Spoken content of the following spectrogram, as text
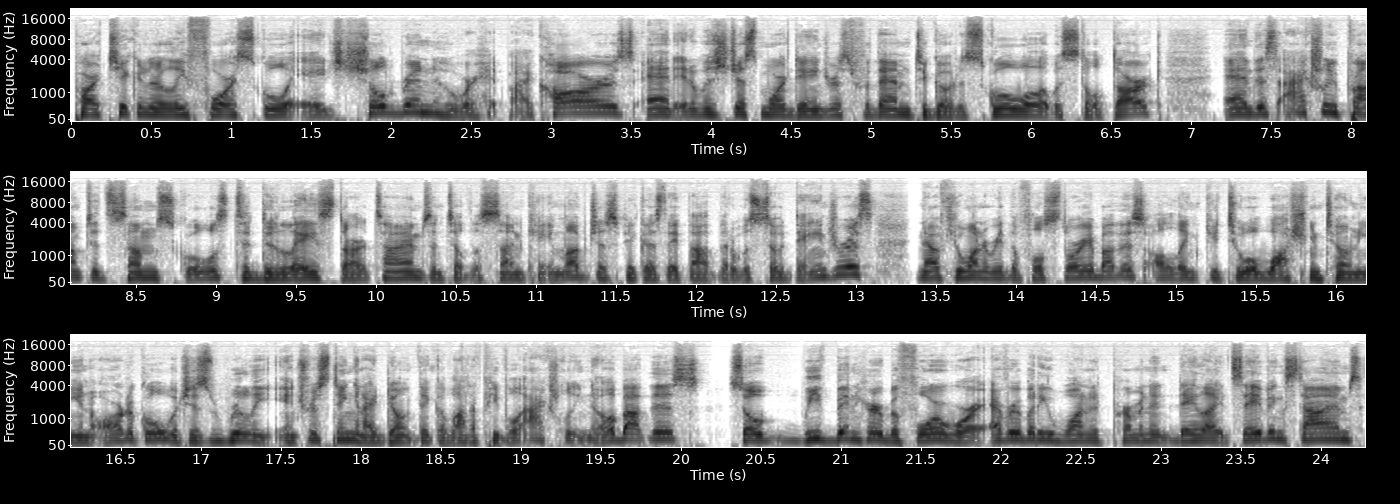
particularly for school aged children who were hit by cars, and it was just more dangerous for them to go to school while it was still dark. And this actually prompted some schools to delay start times until the sun came up just because they thought that it was so dangerous. Now, if you want to read the full story about this, I'll link you to a Washingtonian article, which is really interesting, and I don't think a lot of people actually know about this. So we've been here before where everybody wanted permanent daylight savings times.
